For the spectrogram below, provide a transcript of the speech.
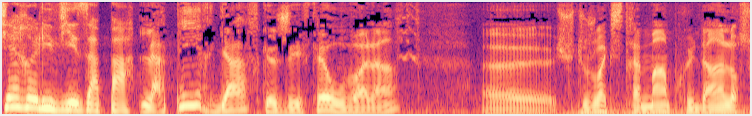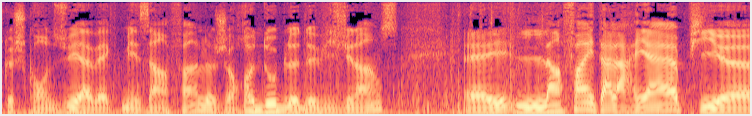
Pierre-Olivier Zappa. La pire gaffe que j'ai fait au volant, euh, je suis toujours extrêmement prudent lorsque je conduis avec mes enfants. là. je redouble de vigilance. Euh, L'enfant est à l'arrière, puis euh,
